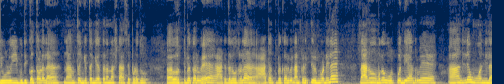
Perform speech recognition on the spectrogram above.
ಇವಳು ಈ ಬುದ್ಧಿ ಕಲ್ತವಳಲ್ಲ, ನಾನು ತಂಗಿ ತಂಗಿ ಅಂತ ನಾನು ಅಷ್ಟು ಆಸೆ ಪಡೋದು. ಆ, ಹತ್ಬೇಕಾರುವೆ ಆಟದಲ್ಲಿ ಹೋದ್ರಲ್ಲ ಆಟ ಹತ್ಬೇಕಾರುವೆ ನನ್ನ ಕಡೆಗೆ ತಿರುಗಿ ನೋಡಿಲ್ಲ ನಾನು ಮಗ ಊಟ ಬಂದಿ ಅಂದ್ರೆ ಅನ್ಲಿಲ್ಲ ಹ್ಞೂ ಅನ್ನಿಲ್ಲ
